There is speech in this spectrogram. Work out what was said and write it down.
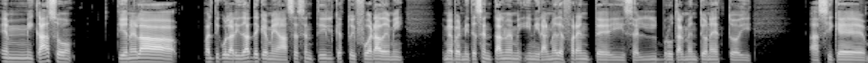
en mi caso, tiene la particularidad de que me hace sentir que estoy fuera de mí y me permite sentarme y mirarme de frente y ser brutalmente honesto y así que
